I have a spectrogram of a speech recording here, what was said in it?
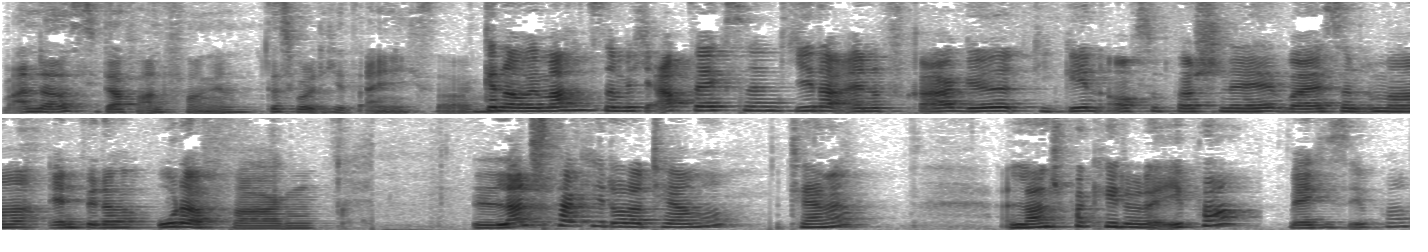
anders, sie darf anfangen. Das wollte ich jetzt eigentlich sagen. Genau, wir machen es nämlich abwechselnd. Jeder eine Frage. Die gehen auch super schnell, weil es sind immer entweder oder Fragen. Lunchpaket oder Therme? Therme? Lunchpaket oder EPA? Welches EPA?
